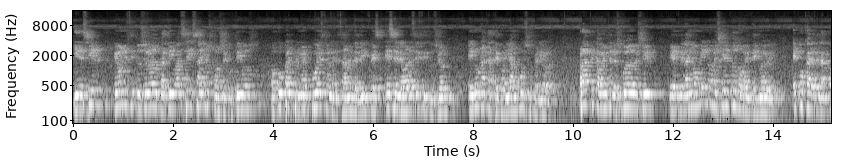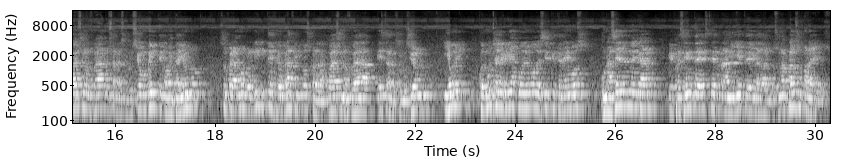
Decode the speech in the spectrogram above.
Y decir que una institución educativa seis años consecutivos ocupa el primer puesto en el examen del ICFES es elevar a esta institución en una categoría muy superior. Prácticamente les puedo decir que desde el año 1999, época desde la cual se nos fue a nuestra resolución 2091, superamos los límites geográficos para la cual se nos fue esta resolución y hoy con mucha alegría podemos decir que tenemos una sede en Melgar que presenta este ramillete de graduandos. Un aplauso para ellos.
